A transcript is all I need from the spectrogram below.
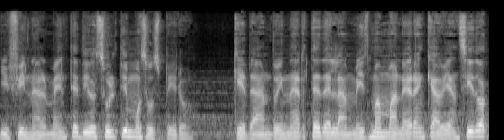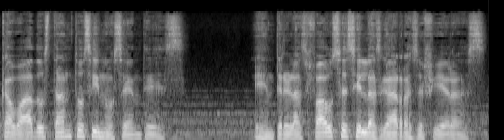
y finalmente dio su último suspiro quedando inerte de la misma manera en que habían sido acabados tantos inocentes. Entre las fauces y las garras de fieras,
